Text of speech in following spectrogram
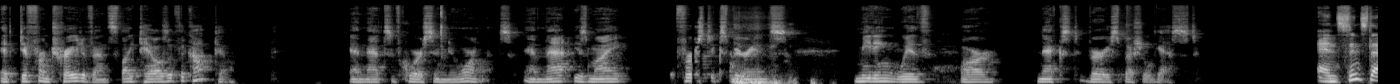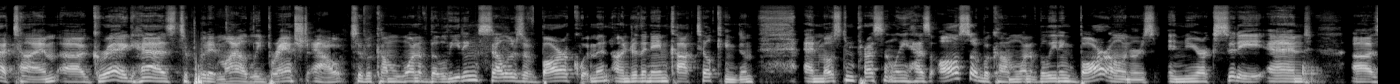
at different trade events like Tales of the Cocktail and that's of course in New Orleans. And that is my first experience meeting with our next very special guest. And since that time, uh, Greg has, to put it mildly, branched out to become one of the leading sellers of bar equipment under the name Cocktail Kingdom, and most impressively, has also become one of the leading bar owners in New York City and uh,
